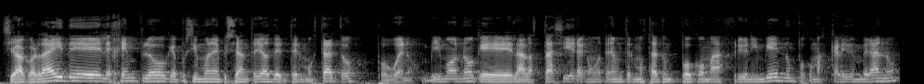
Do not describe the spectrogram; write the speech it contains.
Si os acordáis del ejemplo que pusimos en el episodio anterior del termostato, pues bueno, vimos ¿no? que la alostasis era como tener un termostato un poco más frío en invierno, un poco más cálido en verano.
